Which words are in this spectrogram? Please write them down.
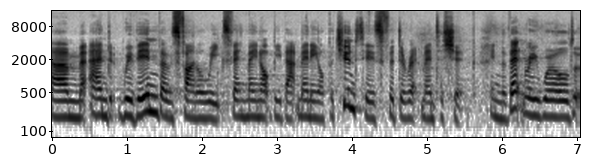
Um, and within those final weeks, there may not be that many opportunities for direct mentorship. In the veterinary world,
